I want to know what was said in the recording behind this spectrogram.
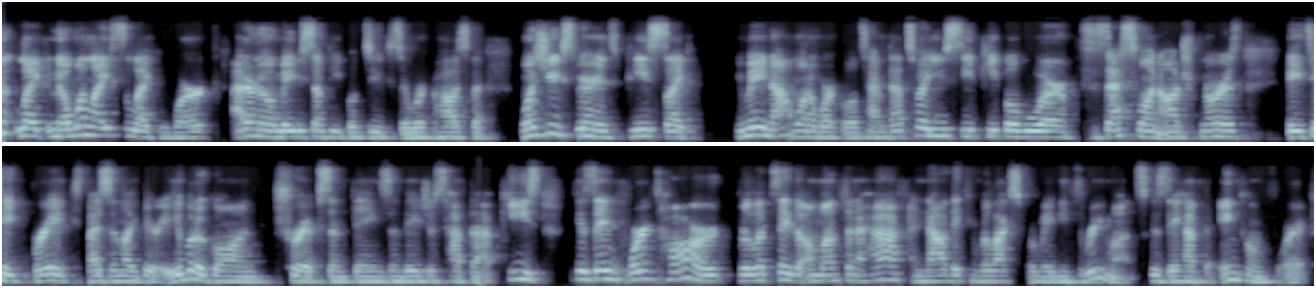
like, no one likes to like work. I don't know, maybe some people do because they're workaholics, but once you experience peace, like you may not want to work all the time. That's why you see people who are successful and entrepreneurs, they take breaks, as in like they're able to go on trips and things, and they just have that peace because they've worked hard for let's say the, a month and a half, and now they can relax for maybe three months because they have the income for it.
